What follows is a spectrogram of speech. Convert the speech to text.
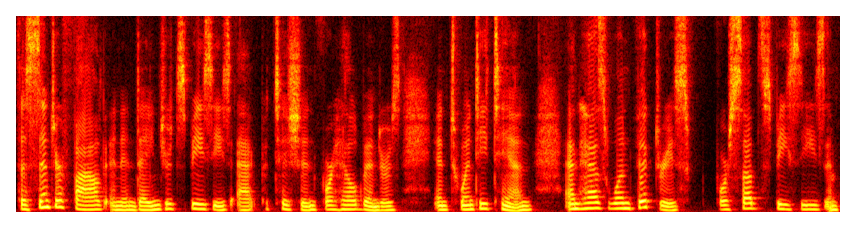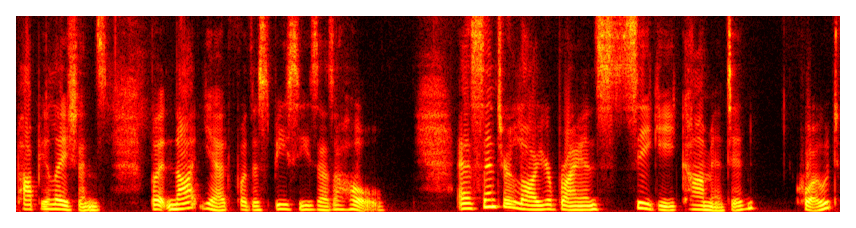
The Center filed an Endangered Species Act petition for hellbenders in 2010 and has won victories for subspecies and populations, but not yet for the species as a whole. As center lawyer Brian Segee commented, quote,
